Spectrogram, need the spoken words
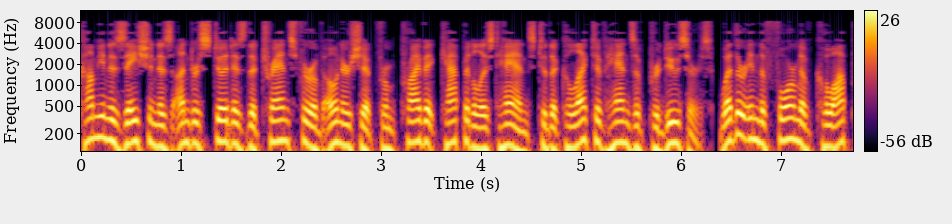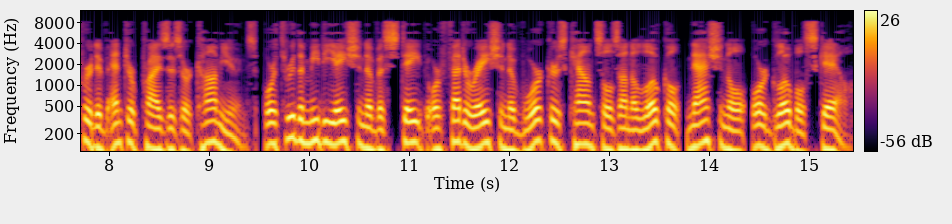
communization is understood as the transfer of ownership from private capitalist hands to the collective hands of producers, whether in the form of cooperative enterprises or communes, or through the mediation of a state or federation of workers' councils on a local, national, or global scale.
